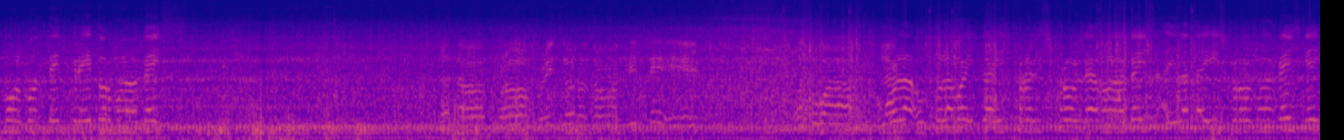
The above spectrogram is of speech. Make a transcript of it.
small content creator mga guys. Shout out from Bridson sa mga kiti. Lang. wala wala mo ka scroll scroll na mga guys ay lata scroll mga guys kay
